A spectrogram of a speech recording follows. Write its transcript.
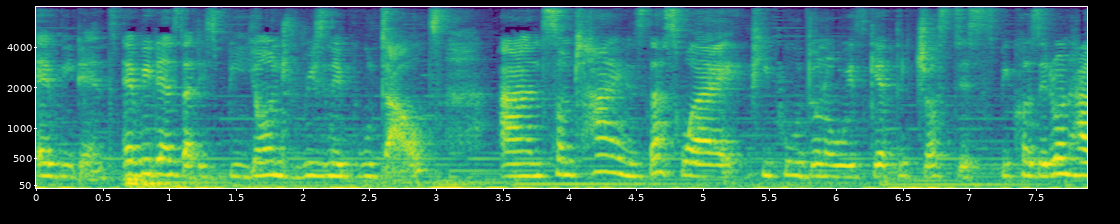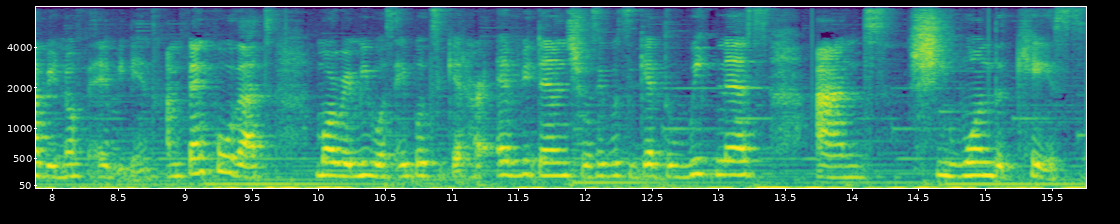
evidence, evidence that is beyond reasonable doubt. And sometimes that's why people don't always get the justice because they don't have enough evidence. I'm thankful that Moremi was able to get her evidence, she was able to get the witness, and she won the case.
